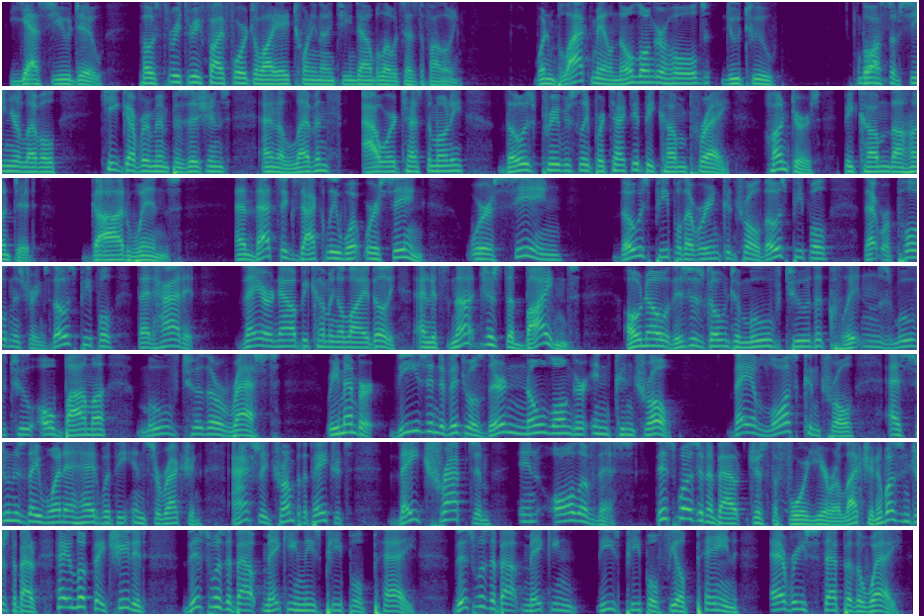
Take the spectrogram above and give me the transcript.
Yes, you do. Post 3354, July 8, 2019. Down below, it says the following When blackmail no longer holds due to loss of senior level key government positions and 11th hour testimony, those previously protected become prey. Hunters become the hunted. God wins. And that's exactly what we're seeing. We're seeing those people that were in control, those people that were pulling the strings, those people that had it, they are now becoming a liability. And it's not just the Bidens. Oh no, this is going to move to the Clintons, move to Obama, move to the rest. Remember, these individuals, they're no longer in control. They have lost control as soon as they went ahead with the insurrection. Actually, Trump and the Patriots, they trapped him in all of this. This wasn't about just the four year election. It wasn't just about, hey, look, they cheated. This was about making these people pay. This was about making these people feel pain every step of the way.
